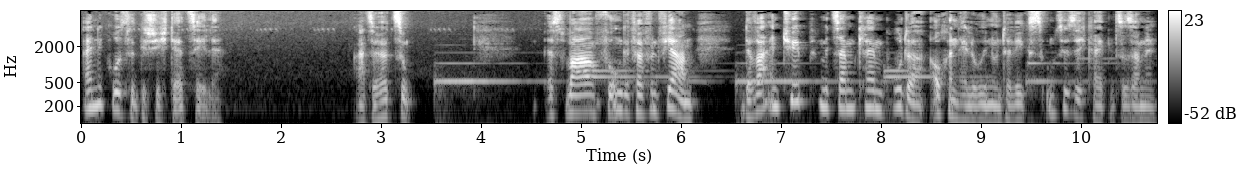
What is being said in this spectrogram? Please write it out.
eine Gruselgeschichte erzähle. Also hört zu. Es war vor ungefähr fünf Jahren. Da war ein Typ mit seinem kleinen Bruder auch an Halloween unterwegs, um Süßigkeiten zu sammeln.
